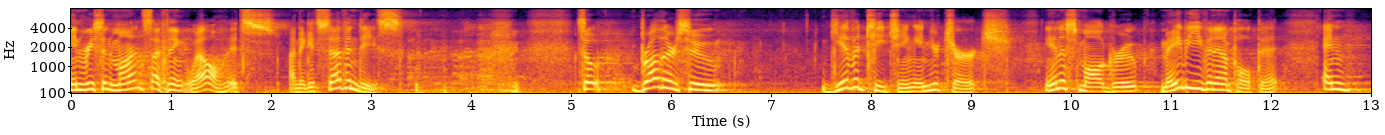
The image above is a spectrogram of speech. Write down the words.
in recent months, I think, well, it's I think it's 70s. so brothers who give a teaching in your church, in a small group, maybe even in a pulpit, and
